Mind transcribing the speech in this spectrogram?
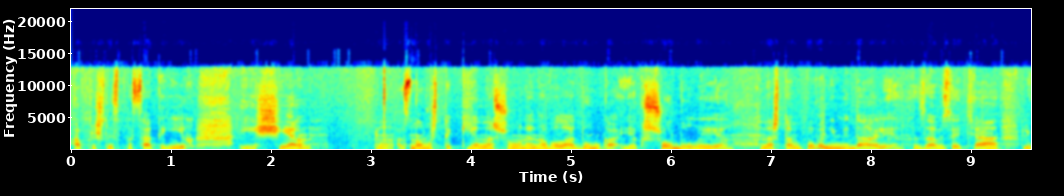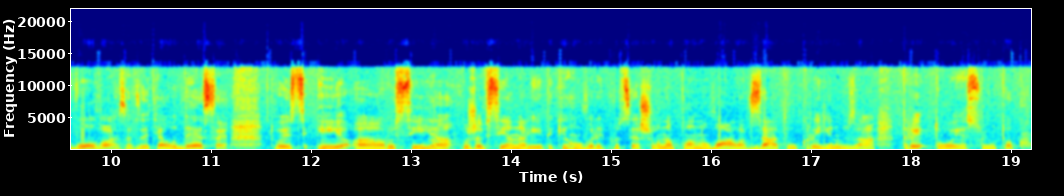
а прийшли спасати їх. І ще знову ж таки, на що мене навела думка: якщо були наштамповані медалі за взяття Львова, за взяття Одеси, тобто і е, Росія, вже всі аналітики говорять про це, що вона планувала взяти Україну за три троє суток.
